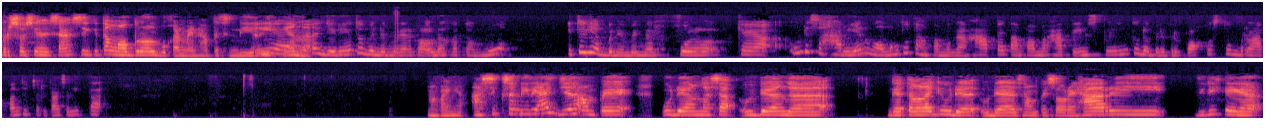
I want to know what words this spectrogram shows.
bersosialisasi, kita ngobrol, bukan main HP sendiri, Iya, ya nggak? kita jadinya tuh bener-bener kalau udah ketemu, itu ya bener-bener full kayak udah seharian ngomong tuh tanpa megang HP, tanpa merhatiin sekeliling tuh udah bener-bener fokus tuh berlapan tuh cerita-cerita. Makanya asik sendiri aja, sampai udah nggak udah nggak nggak tahu lagi udah udah sampai sore hari. Jadi kayak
